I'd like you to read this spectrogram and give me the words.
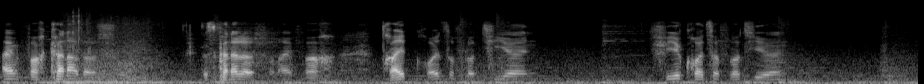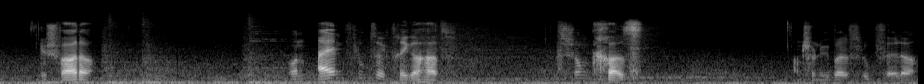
einfach Kanada schon, dass Kanada schon einfach drei Kreuzerflottillen, vier Kreuzerflottillen, Geschwader und einen Flugzeugträger hat. Das ist schon krass. Und schon überall Flugfelder.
